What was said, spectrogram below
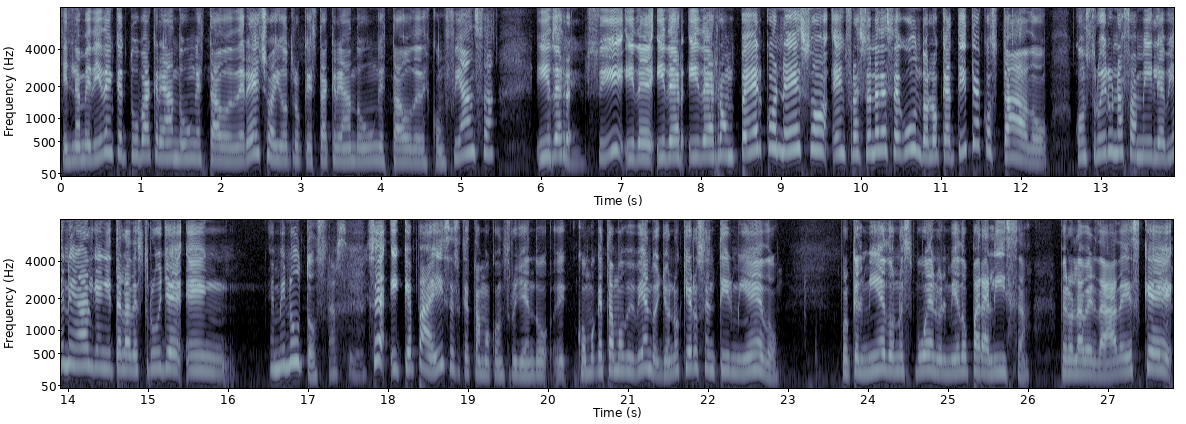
En la medida en que tú vas creando un estado de derecho, hay otro que está creando un estado de desconfianza. Y de, sí, y de, y, de, y de romper con eso en fracciones de segundo. Lo que a ti te ha costado construir una familia, viene alguien y te la destruye en, en minutos. Así O es. sea, ¿y qué países que estamos construyendo? Eh, ¿Cómo que estamos viviendo? Yo no quiero sentir miedo, porque el miedo no es bueno, el miedo paraliza. Pero la verdad es que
